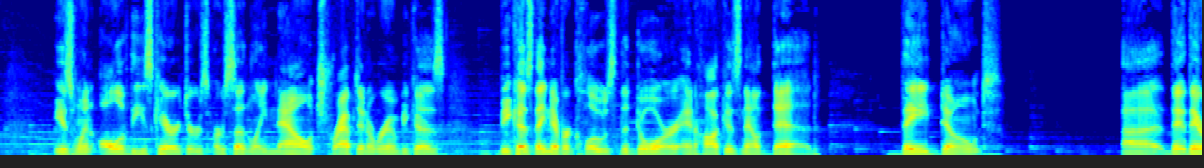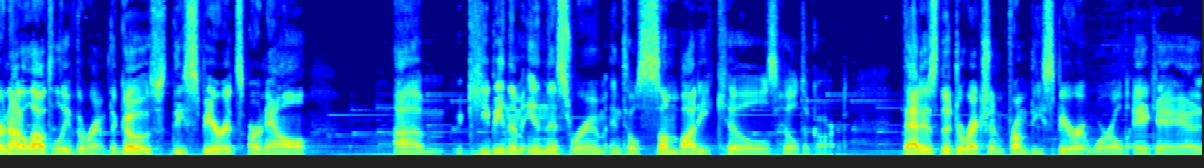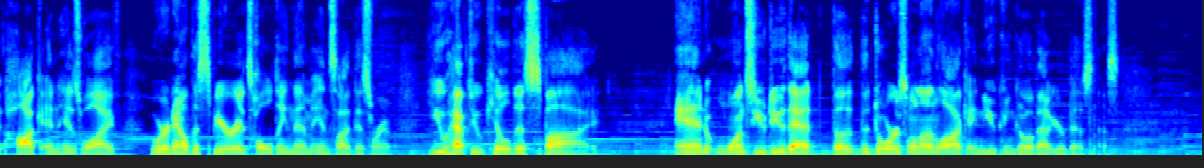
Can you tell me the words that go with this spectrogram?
is when all of these characters are suddenly now trapped in a room because because they never closed the door and Hawk is now dead. They don't uh they they're not allowed to leave the room. The ghosts, these spirits are now um keeping them in this room until somebody kills Hildegard. That is the direction from the spirit world, aka Hawk and his wife, who are now the spirits holding them inside this room. You have to kill this spy. And once you do that, the, the doors will unlock and you can go about your business.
